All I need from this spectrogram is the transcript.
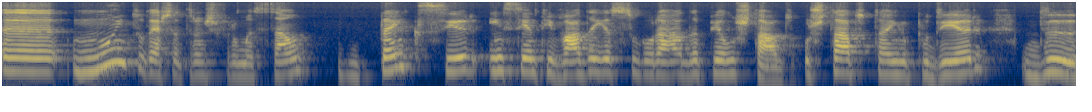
uh, muito desta transformação tem que ser incentivada e assegurada pelo Estado. O Estado tem o poder de,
